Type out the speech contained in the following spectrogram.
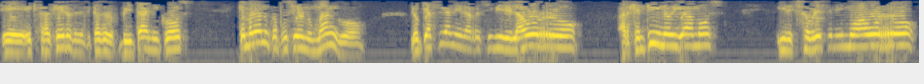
eh, extranjeros, en este caso los británicos, que en verdad nunca pusieron un mango. Lo que hacían era recibir el ahorro argentino, digamos, y sobre ese mismo ahorro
